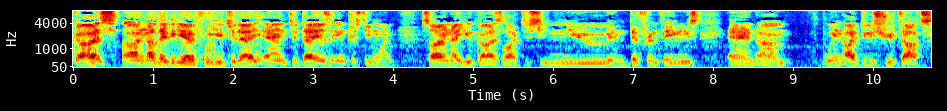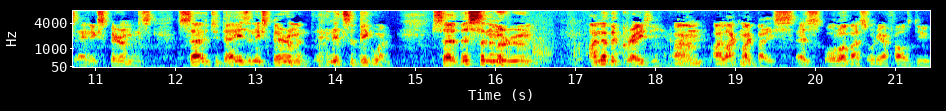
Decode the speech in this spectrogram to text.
guys, another video for you today and today is an interesting one. So I know you guys like to see new and different things and um, when I do shootouts and experiments. So today is an experiment and it's a big one. So this cinema room, I'm a bit crazy. Um, I like my bass as all of us audiophiles do.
